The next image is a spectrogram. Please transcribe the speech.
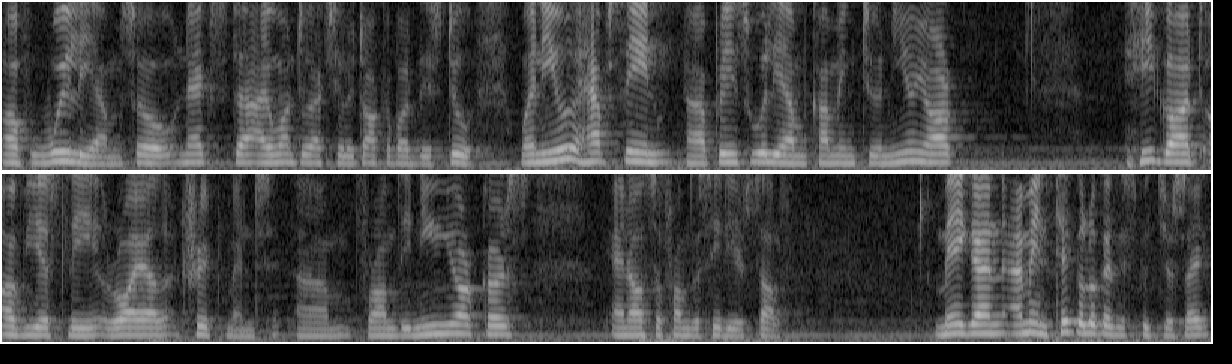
of William. So next, uh, I want to actually talk about this too. When you have seen uh, Prince William coming to New York he got obviously royal treatment um, from the New Yorkers and also from the city itself. Meghan, I mean, take a look at this picture, right?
